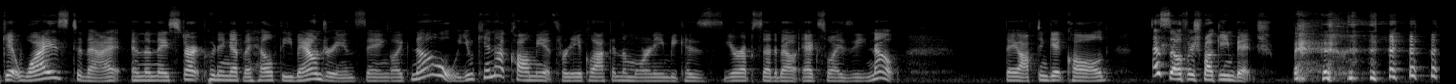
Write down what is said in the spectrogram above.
get wise to that and then they start putting up a healthy boundary and saying like no you cannot call me at three o'clock in the morning because you're upset about xyz no. They often get called a selfish fucking bitch.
